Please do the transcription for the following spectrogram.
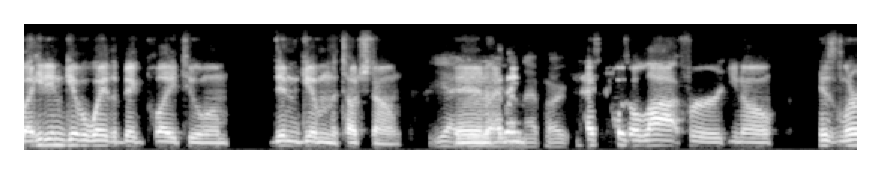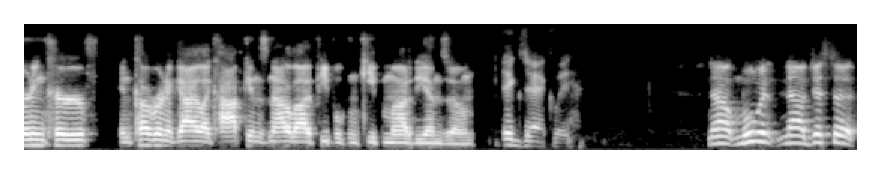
but he didn't give away the big play to him. Didn't give him the touchdown. Yeah, and right I think that part that was a lot for you know his learning curve and covering a guy like Hopkins. Not a lot of people can keep him out of the end zone. Exactly. Now moving now just to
